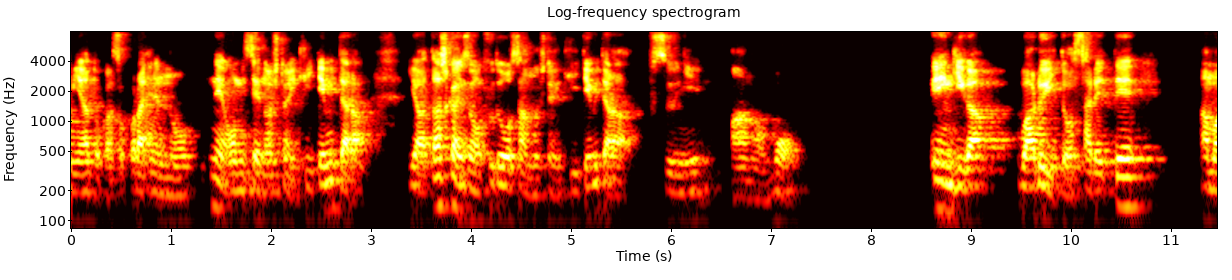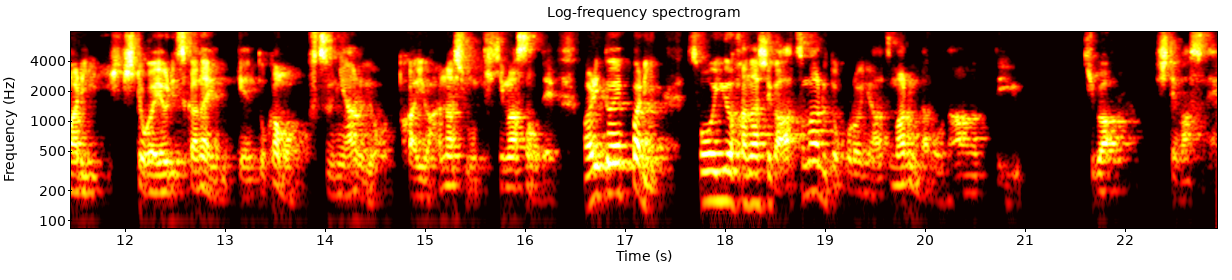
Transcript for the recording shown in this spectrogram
宮とかそこら辺のね、お店の人に聞いてみたら、いや、確かにその不動産の人に聞いてみたら、普通に、あの、もう、縁起が悪いとされて、あまり人が寄りつかない物件とかも普通にあるよとかいう話も聞きますので、割とやっぱりそういう話が集まるところに集まるんだろうなっていう気はしてますね。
